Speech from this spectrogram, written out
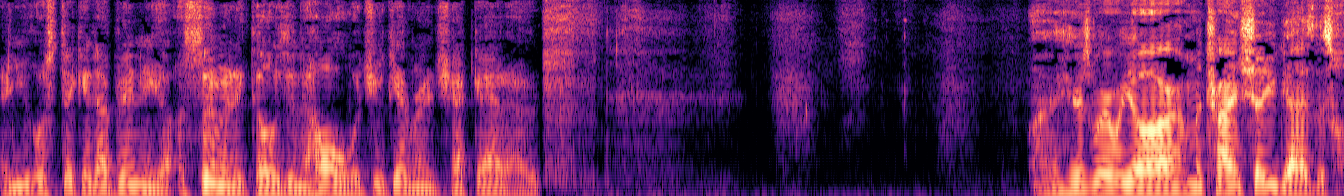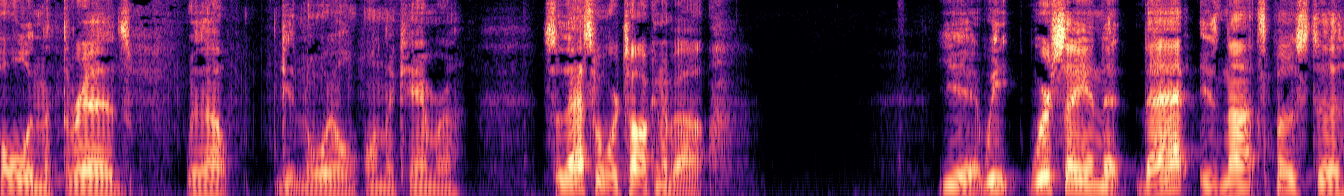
and you're going to stick it up in here, assuming it goes in the hole, which you get ready to check that out. Uh, here's where we are. I'm going to try and show you guys this hole in the threads without getting oil on the camera. So that's what we're talking about. Yeah, we, we're saying that that is not supposed to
